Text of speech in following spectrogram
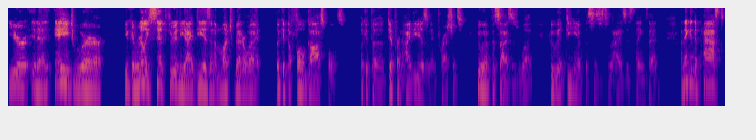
you're in an age where you can really sift through the ideas in a much better way. Look at the full gospels. Look at the different ideas and impressions. Who emphasizes what? Who de-emphasizes things that I think in the past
